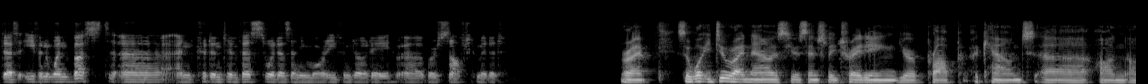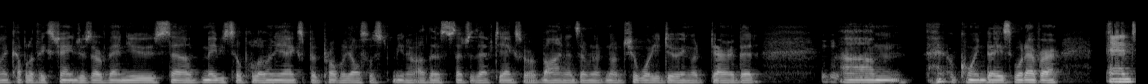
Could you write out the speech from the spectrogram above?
that even went bust uh, and couldn't invest with us anymore, even though they uh, were soft committed. Right. So what you do right now is you're essentially trading your prop account uh, on on a couple of exchanges or venues, uh, maybe still Poloniex, but probably also you know others such as FTX or Binance. I'm not, not sure what you're doing or Deribit, mm-hmm. um, Coinbase, whatever. And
